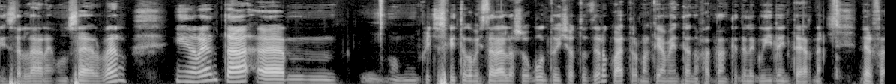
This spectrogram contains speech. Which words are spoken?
installare un server. In realtà ehm, Mm, qui c'è scritto come installarlo su Ubuntu 18.04 ma ultimamente hanno fatto anche delle guide interne. Per fa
